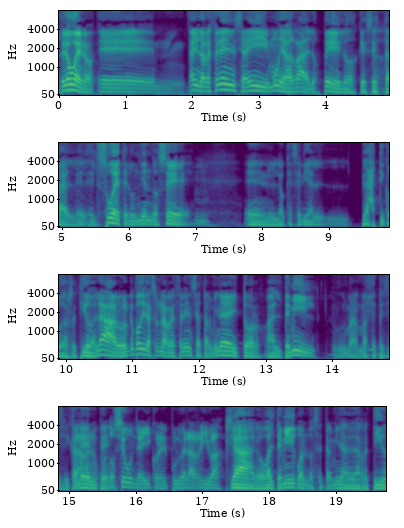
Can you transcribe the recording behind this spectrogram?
Pero bueno, eh, hay una referencia ahí muy agarrada de los pelos, que es esta, el, el- el suéter hundiéndose Mm. En lo que sería el plástico derretido del árbol, que podría ser una referencia a Terminator, al T-1000, más, más Claro, específicamente. cuando se hunde ahí con el pulgar arriba. Claro, o al T-1000 cuando se termina de derretir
